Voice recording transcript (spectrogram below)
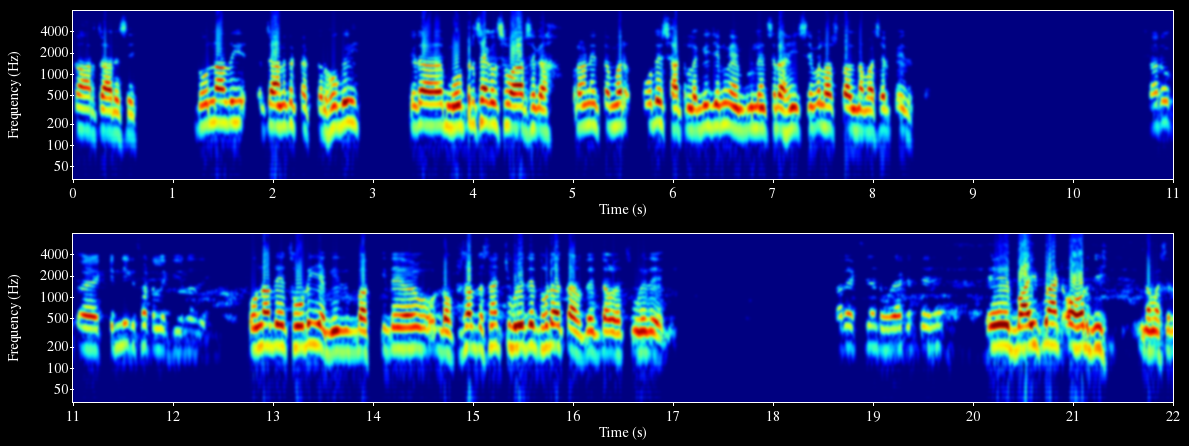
ਕਾਰ ਚ ਆ ਰਹੇ ਸੀ। ਦੋਨਾਂ ਦੀ ਅਚਾਨਕ ਟੱਕਰ ਹੋ ਗਈ ਜਿਹੜਾ ਮੋਟਰਸਾਈਕਲ ਸਵਾਰ ਸੀਗਾ ਪੁਰਾਣੇ ਤਮਰ ਉਹਦੇ ਸੱਟ ਲੱਗੀ ਜਿਹਨੂੰ ਐਂਬੂਲੈਂਸ ਰਾਹੀਂ ਸਿਵਲ ਹਸਪਤਾਲ ਨਵਾਂ ਸ਼ਹਿਰ ਭੇਜ ਦਿੱਤਾ। ਸਰ ਉਹ ਕਿੰਨੀ ਕੁ ਸੱਟ ਲੱਗੀ ਉਹਨਾਂ ਦੇ? ਉਹਨਾਂ ਦੇ ਥੋੜੀ ਹੈਗੀ ਬਾਕੀ ਤੇ ਡਾਕਟਰ ਸਾਹਿਬ ਦੱਸਣਾ ਚੂਲੇ ਤੇ ਥੋੜਾ ਕਰਦੇ ਚੂਲੇ ਦੇ ਹੈਗੇ। ਸਰ ਐਕਸੀਡੈਂਟ ਹੋਇਆ ਕਿੱਥੇ ਇਹ? ਇਹ 22 ਪੁਆਇੰਟ ਔਰ ਦੀ ਨਵਾਂ ਸ਼ਹਿਰ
